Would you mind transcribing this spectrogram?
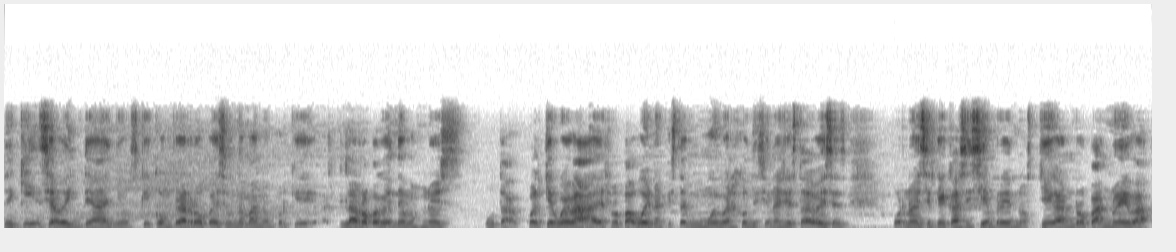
de 15 a 20 años, que compra ropa de segunda mano, porque la ropa que vendemos no es puta, cualquier huevada, es ropa buena, que está en muy buenas condiciones y hasta a veces por no decir que casi siempre nos llegan ropa nueva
